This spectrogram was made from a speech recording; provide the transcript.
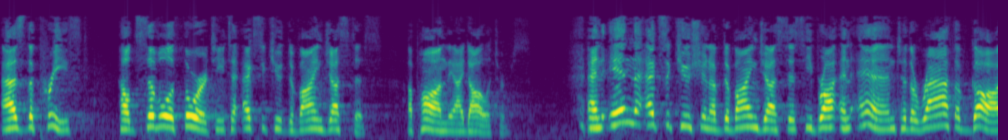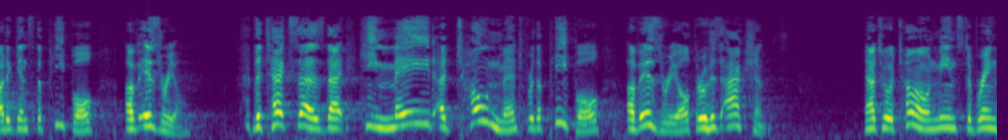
as the priest, held civil authority to execute divine justice upon the idolaters. And in the execution of divine justice, he brought an end to the wrath of God against the people of Israel. The text says that he made atonement for the people of Israel through his actions. Now, to atone means to bring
